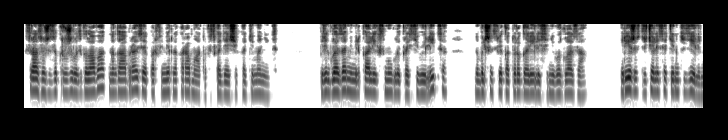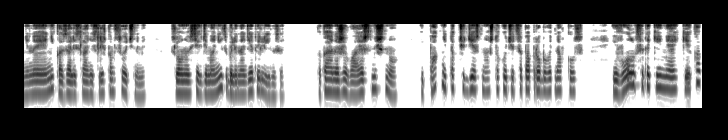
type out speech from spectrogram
Сразу же закружилась голова от многообразия парфюмерных ароматов, исходящих от демониц. Перед глазами мелькали их смуглые красивые лица, на большинстве которых горели синевые глаза. Реже встречались оттенки зелени, но и они казались Лане слишком сочными, словно у всех демониц были надеты линзы. Какая она живая, аж смешно. И пахнет так чудесно, что хочется попробовать на вкус. И волосы такие мягкие, как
